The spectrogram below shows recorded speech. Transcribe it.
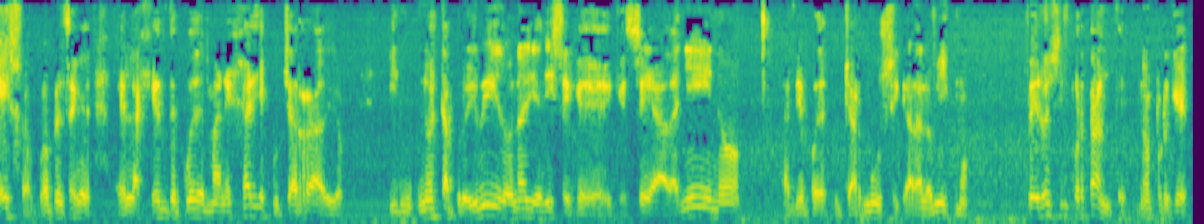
eso, vos pensás que la gente puede manejar y escuchar radio y no está prohibido, nadie dice que, que sea dañino, también puede escuchar música, da lo mismo, pero es importante, ¿no? Porque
